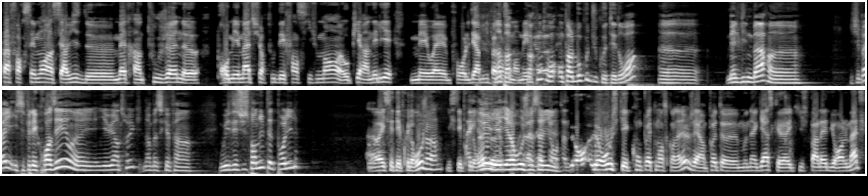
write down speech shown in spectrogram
pas forcément un service de mettre un tout jeune euh, premier match, surtout défensivement, euh, au pire un ailier. Mais ouais, pour le derby, pas Non, par, forcément. mais par contre, on, on parle beaucoup du côté droit. Euh, Melvin Barr, euh, je sais pas, il, il s'est fait les croisés, euh, il y a eu un truc? Non, parce que, enfin, où il était suspendu peut-être pour Lille? Ah ouais, il s'était pris le rouge, hein. Il s'était pris le Ah, rouge. oui, il y a- a le rouge face à Lille. Le, le rouge qui est complètement scandaleux. J'ai un pote euh, monégasque euh, avec qui je parlais durant le match.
